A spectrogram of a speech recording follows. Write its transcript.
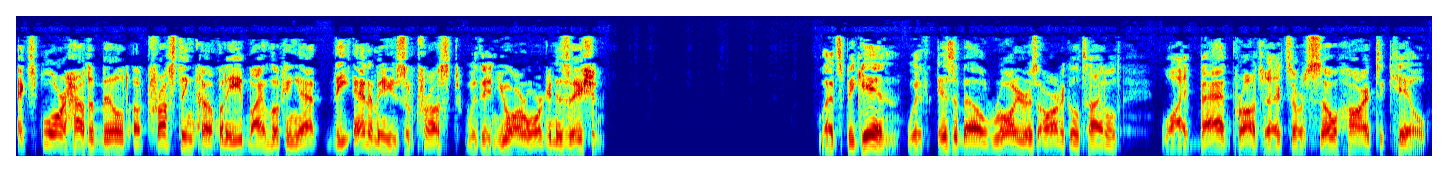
explore how to build a trusting company by looking at the enemies of trust within your organization. Let's begin with Isabel Royer's article titled, Why Bad Projects Are So Hard to Kill.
